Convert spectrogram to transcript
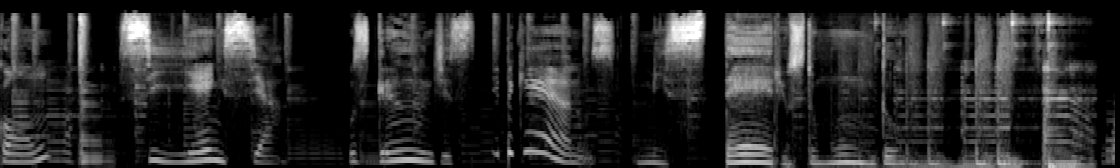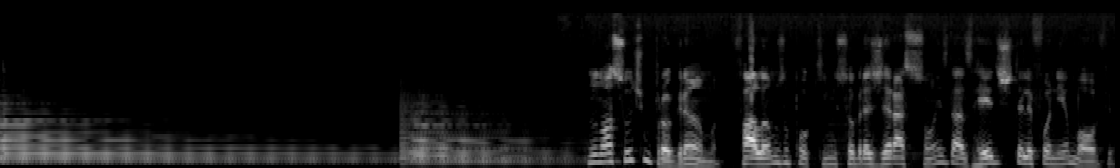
Com ciência, os grandes e pequenos mistérios do mundo. No nosso último programa, falamos um pouquinho sobre as gerações das redes de telefonia móvel.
